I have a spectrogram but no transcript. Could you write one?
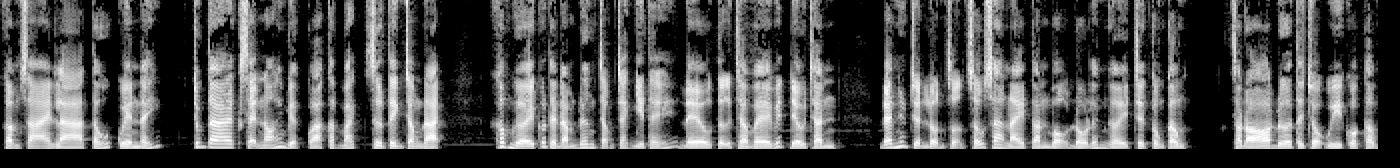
Không sai là tấu quyền đấy. Chúng ta sẽ nói việc qua cấp bách, sự tình trọng đại. Không người có thể đảm đương trọng trách như thế, đều tự trở về viết điều trần, đem những chuyện lộn xộn xấu xa này toàn bộ đổ lên người Trương Công Công, sau đó đưa tới chỗ Uy Quốc Công.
